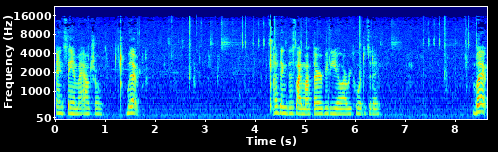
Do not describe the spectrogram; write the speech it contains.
and saying my outro. But I think this is like my third video I recorded today. But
